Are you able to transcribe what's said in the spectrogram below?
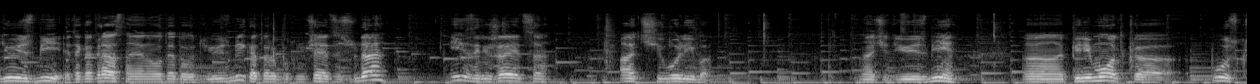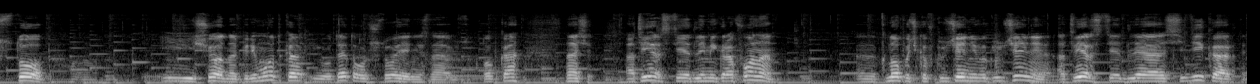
USB, это как раз, наверное, вот это вот USB, который подключается сюда и заряжается от чего-либо. Значит, USB, э, перемотка, пуск, стоп, и еще одна перемотка, и вот это вот что, я не знаю, кнопка. Значит, отверстие для микрофона, э, кнопочка включения-выключения, отверстие для CD-карты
